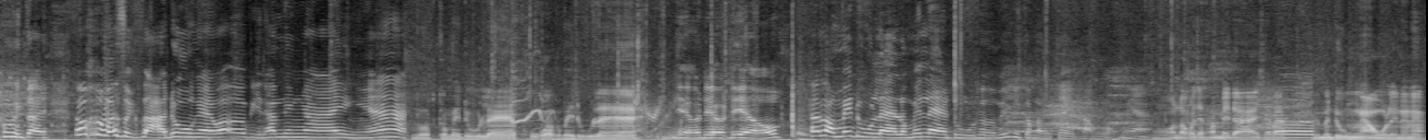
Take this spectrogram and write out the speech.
กำลังใจ ก็คือมาศึกษาดูไงว่าเออบีทำยังไงอย่างเงี้ย รถก็ไม่ดูแลผัวก็ไม่ดูแล เดี๋ยวเดี๋ยวเดี๋ยวถ้าเราไม่ดูแลเราไม่แลดูเธอไม่มีกำลังใจทำหรอกเนี่ย อ๋อเราก็จะทำไม่ได้ใช่ป่ะเออ เฮ้ยมันดูเงาเลยนะเนี่ย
